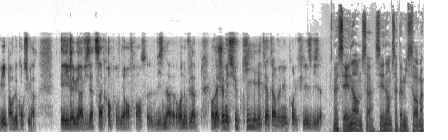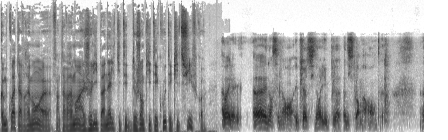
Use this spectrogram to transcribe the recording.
lui par le consulat. Et il a eu un visa de 5 ans pour venir en France, euh, visa renouvelable. On n'a jamais su qui était intervenu pour lui filer ce visa. C'est énorme ça, c'est énorme ça comme histoire. Ben, comme quoi, t'as vraiment, euh, vraiment un joli panel qui de gens qui t'écoutent et qui te suivent quoi. Ah ouais, ah ouais, non, c'est marrant. Et puis sinon, il y a eu plein d'histoires marrantes. Euh,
